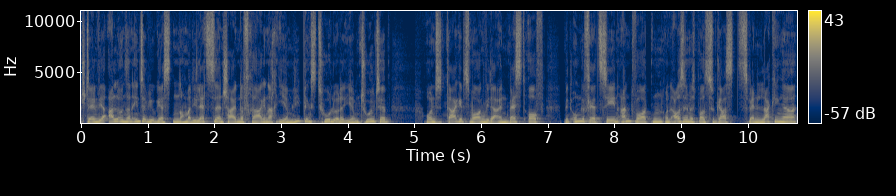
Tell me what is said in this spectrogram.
stellen wir all unseren Interviewgästen nochmal die letzte entscheidende Frage nach ihrem Lieblingstool oder ihrem Tooltip. Und da gibt es morgen wieder ein Best-of mit ungefähr zehn Antworten. Und außerdem ist bei uns zu Gast Sven Lackinger,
